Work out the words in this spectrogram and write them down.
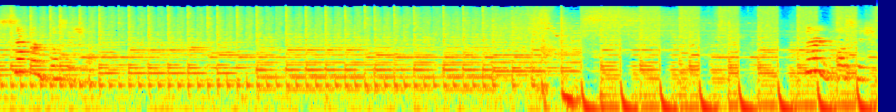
Second position. Position.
